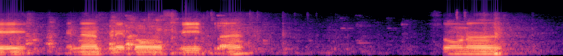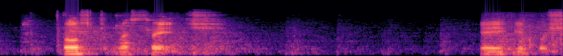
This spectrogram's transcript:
ஓகே என்ன ஆட் பண்ணியிருக்கோம் ஸ்வீட்டில் சோனா toast message okay git push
